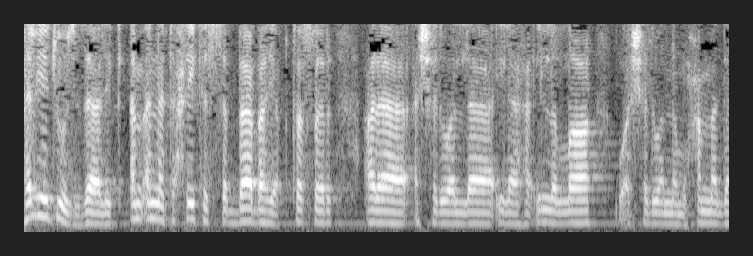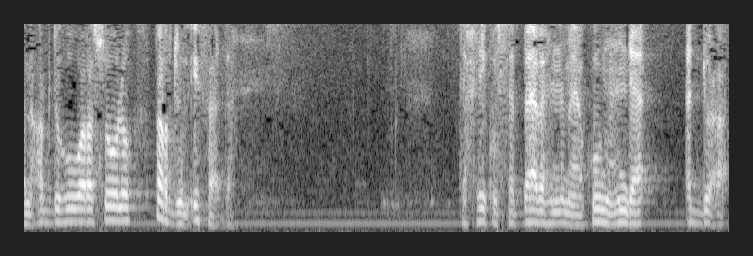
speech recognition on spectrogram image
هل يجوز ذلك أم أن تحريك السبابة يقتصر على أشهد أن لا إله إلا الله وأشهد أن محمدا عبده ورسوله؟ نرجو الإفادة. تحريك السبابة إنما يكون عند الدعاء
